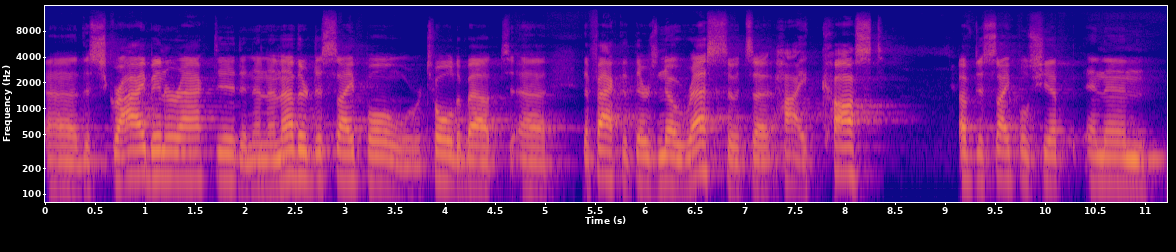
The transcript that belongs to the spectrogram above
uh, the scribe interacted, and then another disciple. We were told about uh, the fact that there's no rest, so it's a high cost of discipleship. And then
